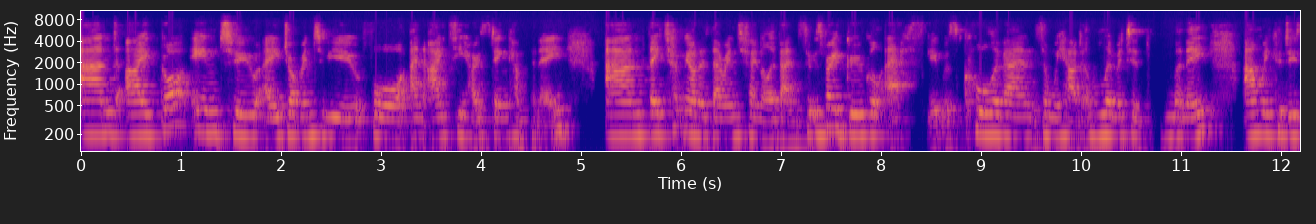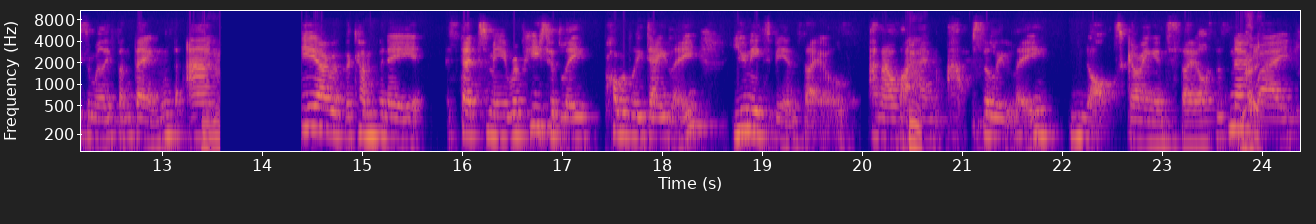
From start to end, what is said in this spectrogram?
And I got into a job interview for an IT hosting company and they took me on as their internal event events. It was very Google esque. It was cool events, and we had unlimited money, and we could do some really fun things. And mm-hmm. CEO of the company said to me repeatedly, probably daily, "You need to be in sales." And I was like, mm. "I'm absolutely not going into sales. There's no right. way."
